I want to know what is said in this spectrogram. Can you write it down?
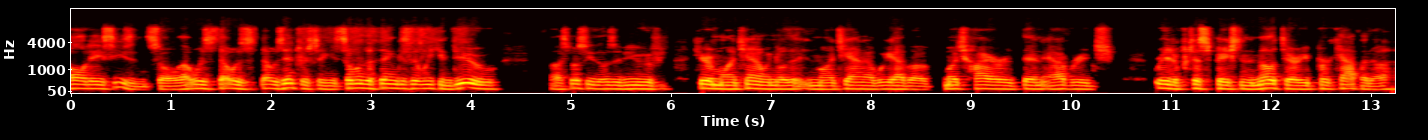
holiday season. So that was that was that was interesting. Some of the things that we can do, uh, especially those of you here in Montana, we know that in Montana we have a much higher than average rate of participation in the military per capita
